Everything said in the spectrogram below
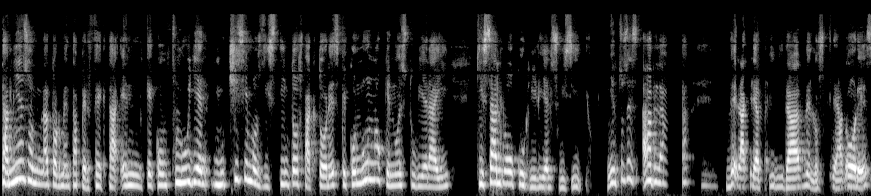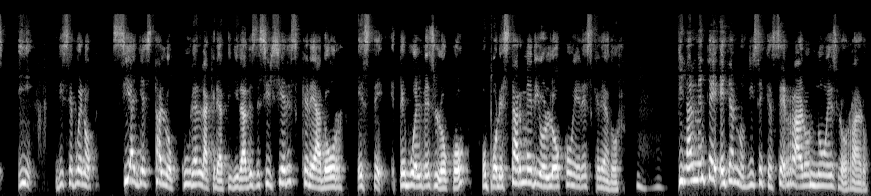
también son una tormenta perfecta en que confluyen muchísimos distintos factores que con uno que no estuviera ahí, quizá no ocurriría el suicidio. Y entonces habla de la creatividad de los creadores y dice, bueno, si hay esta locura en la creatividad, es decir, si eres creador, este, te vuelves loco o por estar medio loco eres creador. Finalmente, ella nos dice que ser raro no es lo raro,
